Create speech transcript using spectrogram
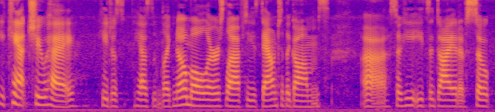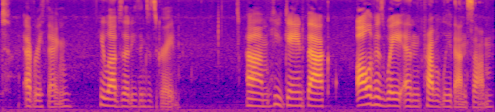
He can't chew hay. He just he has like no molars left. He's down to the gums. Uh, so he eats a diet of soaked everything. He loves it. He thinks it's great. Um, he gained back all of his weight and probably then some.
